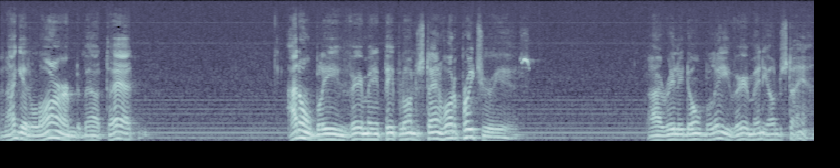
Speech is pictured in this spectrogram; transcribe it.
And I get alarmed about that. I don't believe very many people understand what a preacher is. I really don't believe very many understand.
